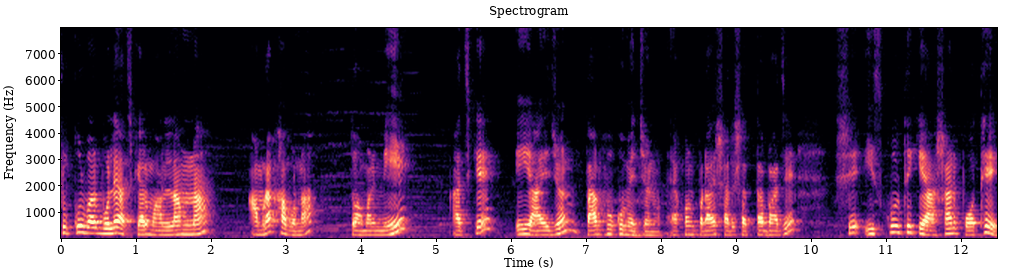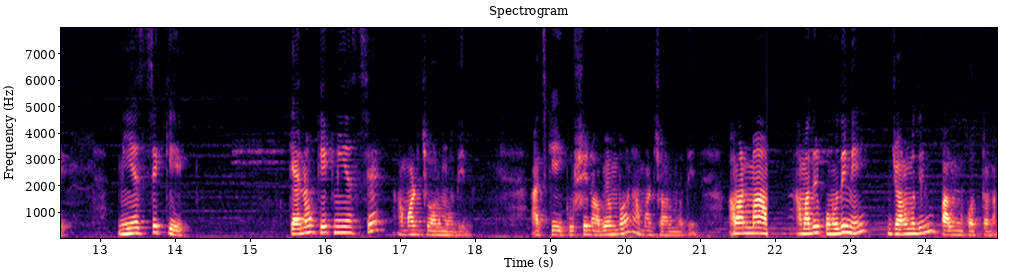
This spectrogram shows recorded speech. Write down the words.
শুক্রবার বলে আজকে আর মানলাম না, আমরা খাব না। তো আমার মেয়ে আজকে এই আয়োজন তার হুকুমের জন্য। এখন প্রায় সাড়ে সাতটা বাজে। সে স্কুল থেকে আসার পথে নিয়ে এসছে কেক। কেন কেক নিয়ে এসছে? আমার জন্মদিন। আজকে একুশে নভেম্বর, আমার জন্মদিন। আমার মা আমাদের কোনো দিনই জন্মদিন পালন করতো না।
